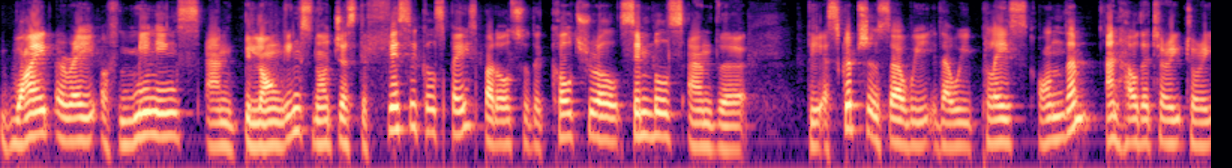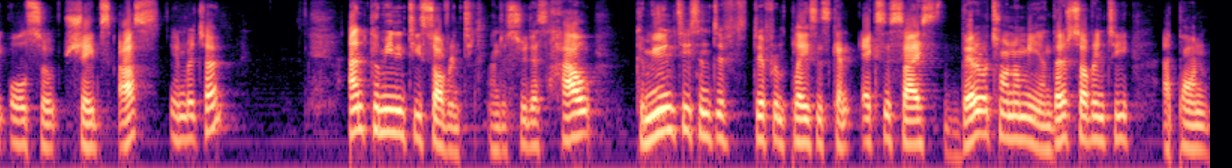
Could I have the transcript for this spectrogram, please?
wide array of meanings and belongings, not just the physical space, but also the cultural symbols and the, the ascriptions that we, that we place on them, and how the territory also shapes us in return. And community sovereignty, understood as how communities in dif different places can exercise their autonomy and their sovereignty upon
